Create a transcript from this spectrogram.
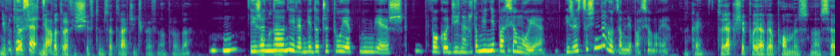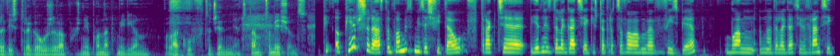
nie, potrafisz, serca. nie potrafisz się w tym zatracić pewno, prawda? I że, Okej. no nie wiem, nie doczytuję, wiesz, po godzinach, że to mnie nie pasjonuje. I że jest coś innego, co mnie pasjonuje. Okej. To jak się pojawia pomysł na serwis, którego używa później ponad milion Polaków codziennie, czy tam co miesiąc? Pierwszy raz ten pomysł mi ześwitał w trakcie jednej z delegacji, jak jeszcze pracowałam we, w Izbie. Byłam na delegacji we Francji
